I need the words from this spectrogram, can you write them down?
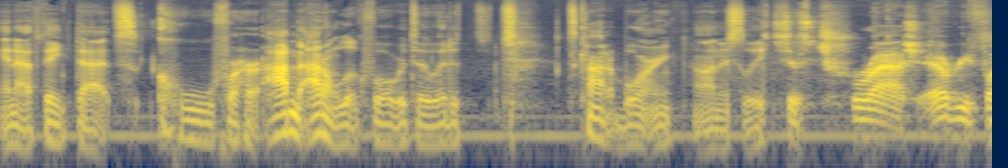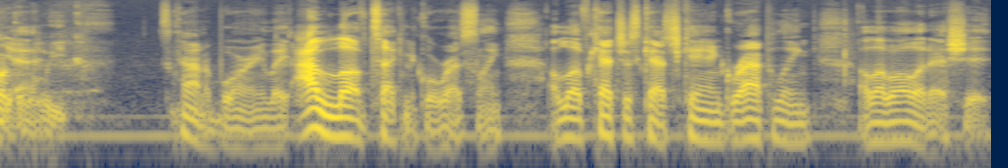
and I think that's cool for her. I'm, I don't look forward to it. It's it's kind of boring, honestly. It's just trash every fucking Yeah. week. It's kind of boring. Like I love technical wrestling. I love catch as catch can grappling. I love all of that shit.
